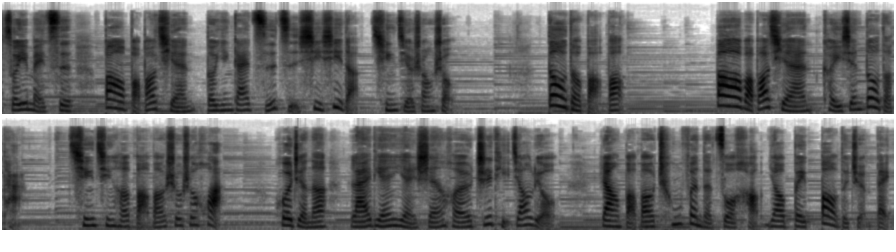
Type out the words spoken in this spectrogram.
所以每次抱宝宝前都应该仔仔细细的清洁双手。逗逗宝宝，抱宝宝前可以先逗逗他，轻轻和宝宝说说话，或者呢来点眼神和肢体交流，让宝宝充分的做好要被抱的准备。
